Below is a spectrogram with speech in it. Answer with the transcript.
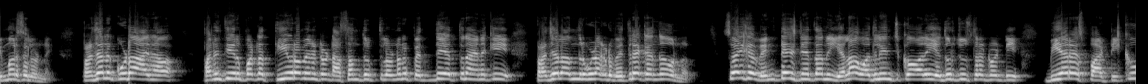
విమర్శలు ఉన్నాయి ప్రజలు కూడా ఆయన పనితీరు పట్ల తీవ్రమైనటువంటి అసంతృప్తిలో ఉన్నారు. పెద్ద ఎత్తున ఆయనకి ప్రజలందరూ కూడా అక్కడ వ్యతిరేకంగా ఉన్నారు. సో ఇక వెంకటేష్ నేతను ఎలా వదిలించుకోవాలి? ఎదురు చూస్తున్నటువంటి బీఆర్ఎస్ పార్టీకు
